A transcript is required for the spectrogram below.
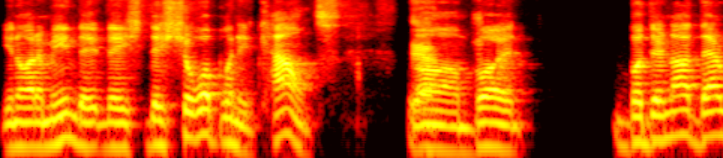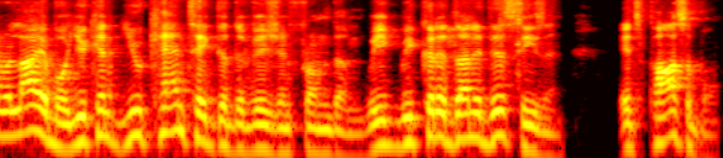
You know what I mean? They they they show up when it counts. Yeah. Um, but but they're not that reliable. You can you can take the division from them. We we could have done it this season. It's possible.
